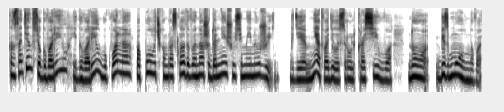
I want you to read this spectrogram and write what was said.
Константин все говорил и говорил, буквально по полочкам раскладывая нашу дальнейшую семейную жизнь где мне отводилась роль красивого, но безмолвного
